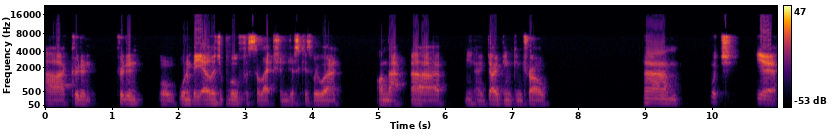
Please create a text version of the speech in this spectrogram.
uh, couldn't couldn't or wouldn't be eligible for selection just because we weren't on that uh, you know doping control. Um, which yeah,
